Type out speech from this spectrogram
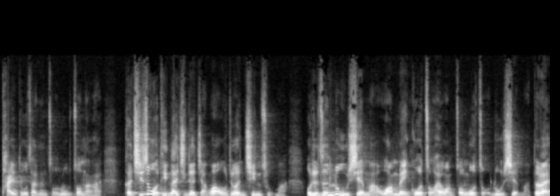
台独才能走入中南海。可其实我听赖清德讲话，我就很清楚嘛，我觉得这路线嘛，往美国走还往中国走路线嘛，对不对？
